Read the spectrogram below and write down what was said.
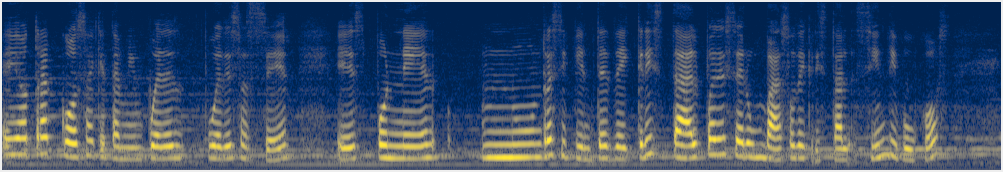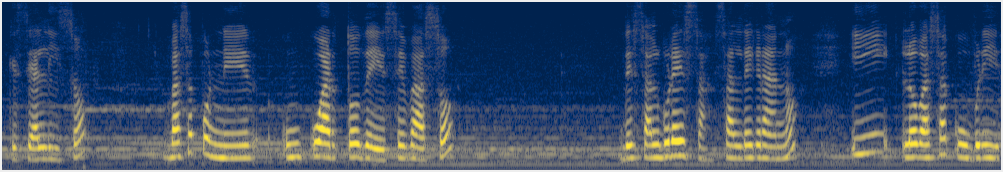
Y otra cosa que también puedes, puedes hacer es poner un recipiente de cristal, puede ser un vaso de cristal sin dibujos, que sea liso. Vas a poner un cuarto de ese vaso de sal gruesa, sal de grano, y lo vas a cubrir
